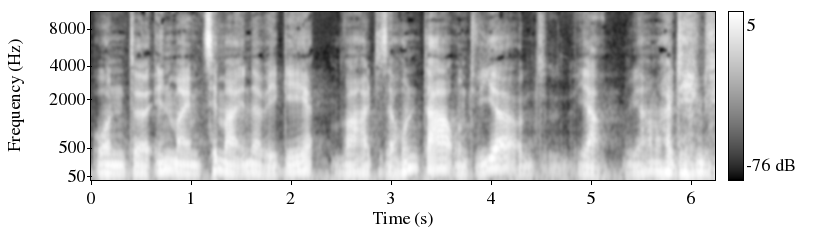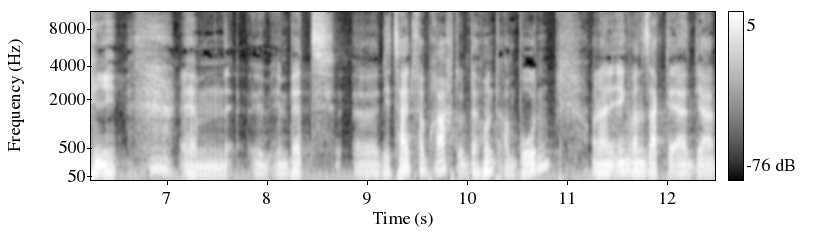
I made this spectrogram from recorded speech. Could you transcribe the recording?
Und äh, in meinem Zimmer in der WG war halt dieser Hund da und wir. Und ja, wir haben halt irgendwie ähm, im im Bett äh, die Zeit verbracht und der Hund am Boden. Und dann irgendwann sagte er, ja,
